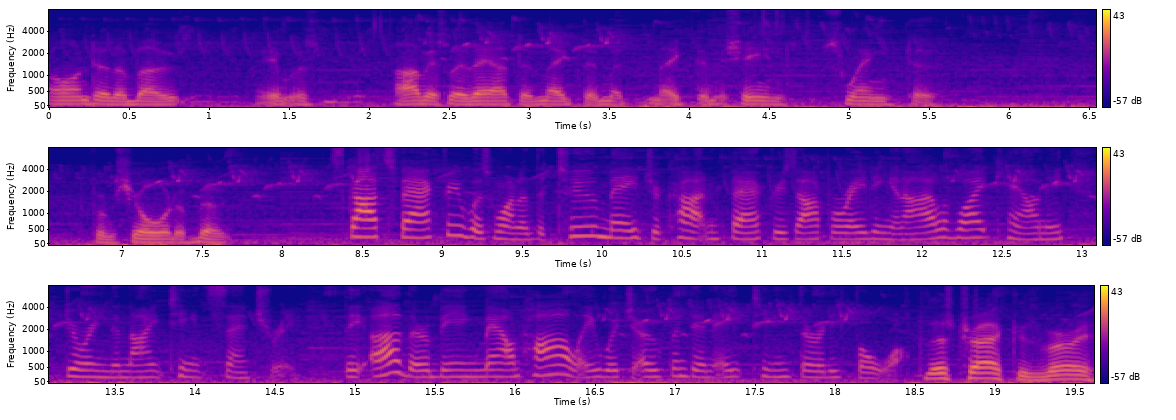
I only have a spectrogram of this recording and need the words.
onto the boat. It was obviously they have to make the, make the machine swing to, from shore to boat. Scott's factory was one of the two major cotton factories operating in Isle of Wight County during the 19th century, the other being Mount Holly, which opened in 1834. This track is very,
